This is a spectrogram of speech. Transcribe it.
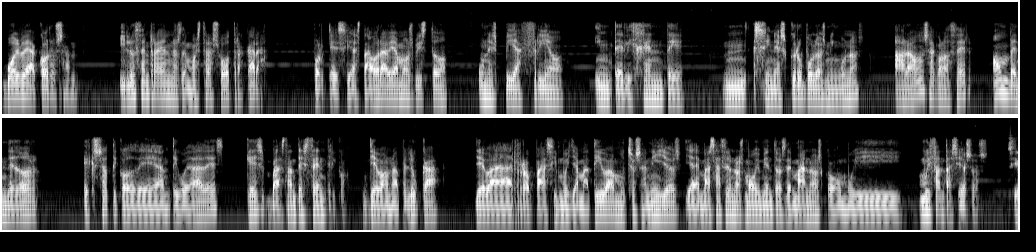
vuelve a Coruscant. Y Luz Enrael nos demuestra su otra cara. Porque si hasta ahora habíamos visto un espía frío, inteligente, mm, sin escrúpulos ningunos, ahora vamos a conocer a un vendedor exótico de antigüedades que es bastante excéntrico. Lleva una peluca, lleva ropa así muy llamativa, muchos anillos y además hace unos movimientos de manos como muy, muy fantasiosos. Sí,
